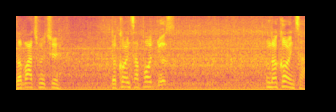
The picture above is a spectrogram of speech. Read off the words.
Zobaczmy, czy do końca podniósł. Do końca.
